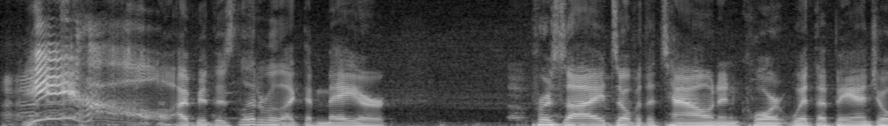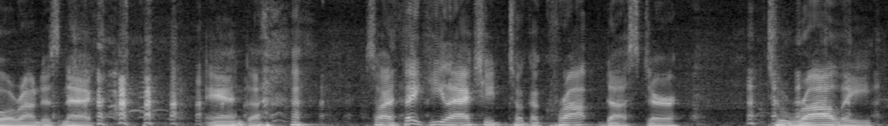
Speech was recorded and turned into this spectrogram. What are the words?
yeehaw! I mean, there's literally like the mayor presides over the town in court with a banjo around his neck. and uh, so I think he actually took a crop duster to Raleigh.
